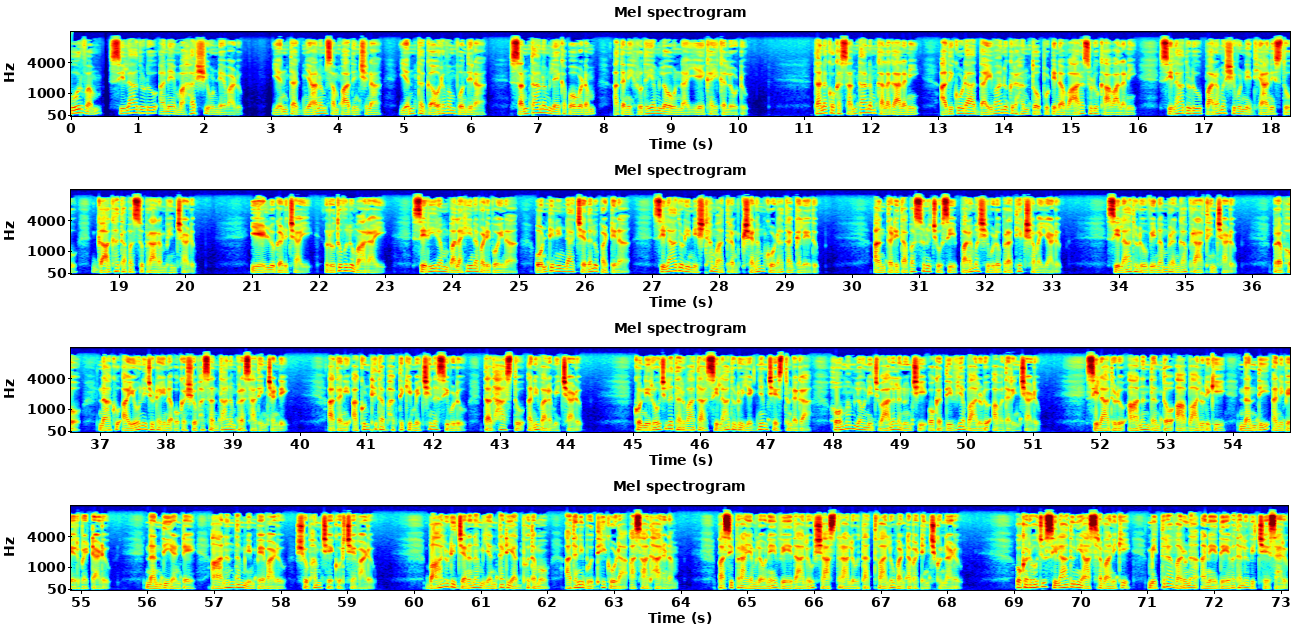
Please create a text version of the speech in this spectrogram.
పూర్వం శిలాదుడు అనే మహర్షి ఉండేవాడు. ఎంత జ్ఞానం సంపాదించినా ఎంత గౌరవం పొందినా సంతానం లేకపోవడం అతని హృదయంలో ఉన్న ఏకైక లోటు. తనకొక సంతానం కలగాలని అది కూడా దైవానుగ్రహంతో పుట్టిన వారసుడు కావాలని శిలాదుడు పరమశివుణ్ణి ధ్యానిస్తూ గాఘ తపస్సు ప్రారంభించాడు. ఏళ్ళు గడిచాయి ఋతువులు మారాయి. శరీరం బలహీనపడిపోయినా ఒంటినిండా చెదలు పట్టినా శిలాదుడి నిష్ఠమాత్రం క్షణం కూడా తగ్గలేదు. అంతటి తపస్సును చూసి పరమశివుడు ప్రత్యక్షమయ్యాడు. శిలాదుడు వినమ్రంగా ప్రార్థించాడు. ప్రభో నాకు అయోనిజుడైన ఒక శుభ సంతానం ప్రసాదించండి. అతని అకుంఠిత భక్తికి మెచ్చిన శివుడు తథాస్తు అని వరమిచ్చాడు. కొన్ని రోజుల తర్వాత శిలాదుడు యజ్ఞం చేస్తుండగా హోమంలోని జ్వాలల నుంచి ఒక దివ్య బాలుడు అవతరించాడు. శిలాదుడు ఆనందంతో ఆ బాలుడికి నంది అని పేరు పెట్టాడు. నంది అంటే ఆనందం నింపేవాడు శుభం చేకూర్చేవాడు. బాలుడి జననం ఎంతటి అద్భుతమో అతని బుద్ధి కూడా అసాధారణం. పసిప్రాయంలోనే వేదాలు శాస్త్రాలు తత్వాలు వంటబట్టించుకున్నాడు ఒకరోజు శిలాదుని ఆశ్రమానికి మిత్రవరుణ అనే దేవతలు విచ్చేశారు.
